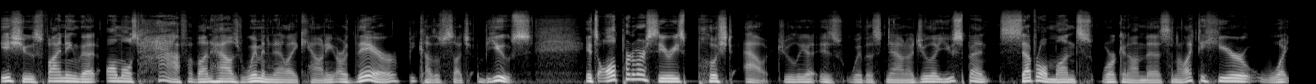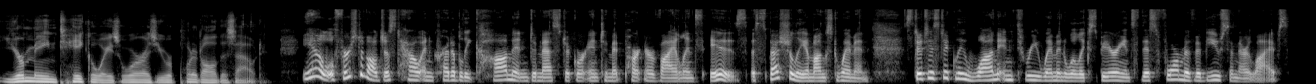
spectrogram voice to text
issues, finding that almost half of unhoused women in LA County are there because of such abuse. It's all part of our series, Pushed Out. Julia is with us now. Now, Julia, you spent several months working on this, and I'd like to hear what your main takeaways were as you reported all this out. Yeah, well, first of all, just how incredibly common domestic or intimate partner violence is, especially amongst women. Statistically, one in three women will experience this form of abuse in their lives.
